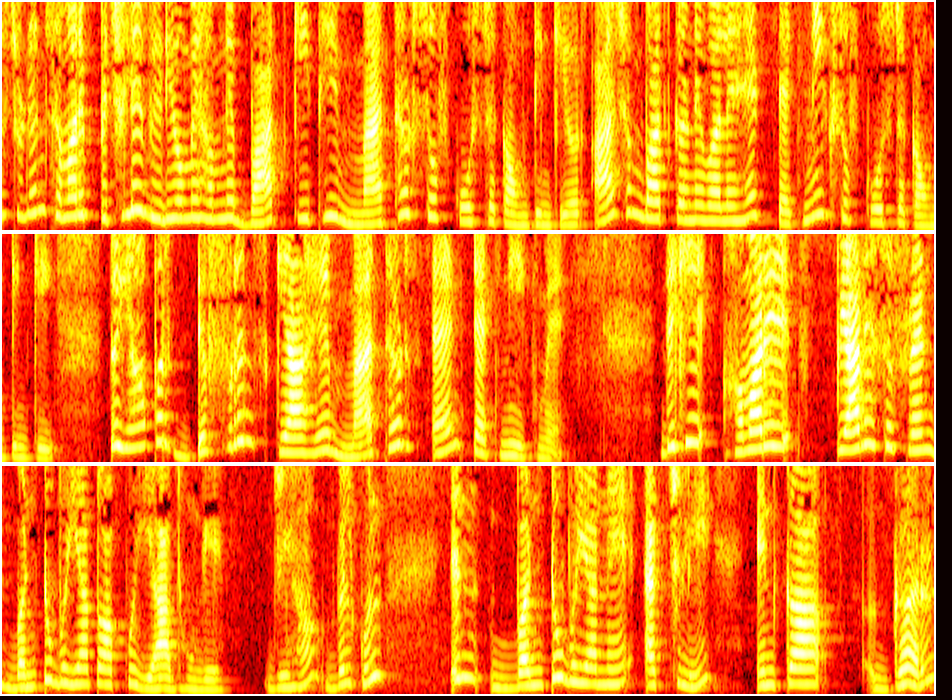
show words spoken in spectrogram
स्टूडेंट्स हमारे पिछले वीडियो में हमने बात की थी मेथड्स ऑफ़ कोस्ट अकाउंटिंग की और आज हम बात करने वाले हैं टेक्निक्स ऑफ़ कोस्ट अकाउंटिंग की। तो यहाँ पर डिफरेंस क्या है मेथड्स एंड टेक्निक में? देखिए, हमारे प्यारे से फ्रेंड बंटू भैया तो आपको याद होंगे। जी हाँ बिल्कुल। इन बंटू भैया ने एक्चुअली इनका घर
